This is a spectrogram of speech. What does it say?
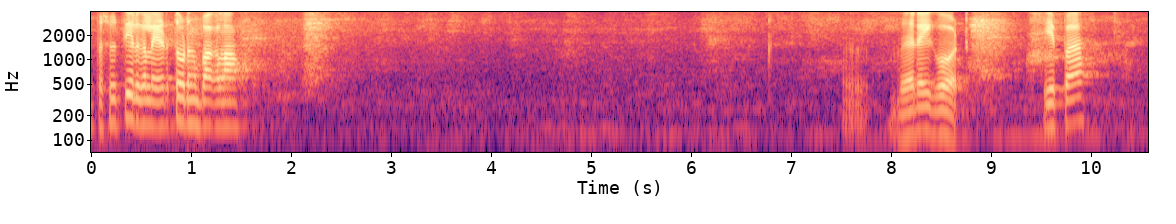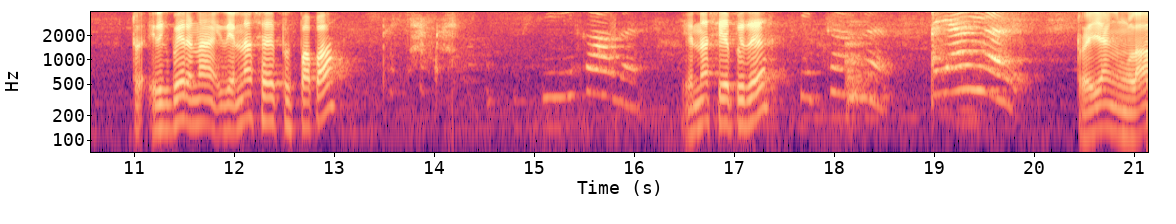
இப்போ சுற்றி இருக்கல எடுத்து விடுங்க பார்க்கலாம். வெரி குட் இப்போ இதுக்கு பேர் என்ன? இது என்ன ஷேப்பு பாப்பா. என்ன ஷேப் இது. ட்ரையாங்கிளா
